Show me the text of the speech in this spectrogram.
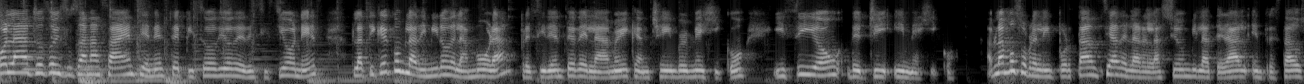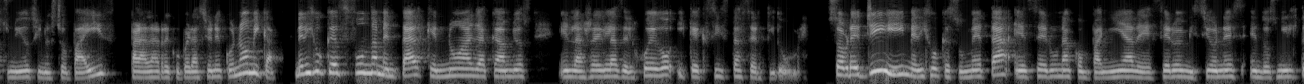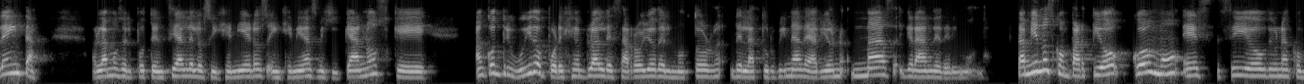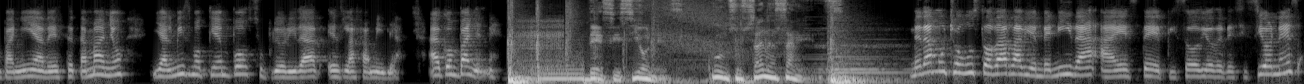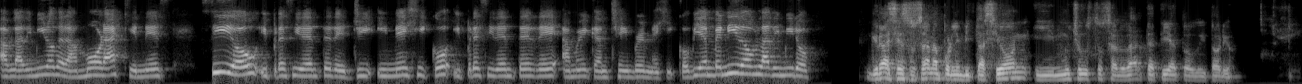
Hola, yo soy Susana Sáenz y en este episodio de Decisiones platiqué con Vladimiro de la Mora, presidente de la American Chamber México y CEO de GE México. Hablamos sobre la importancia de la relación bilateral entre Estados Unidos y nuestro país para la recuperación económica. Me dijo que es fundamental que no haya cambios en las reglas del juego y que exista certidumbre. Sobre GE, me dijo que su meta es ser una compañía de cero emisiones en 2030. Hablamos del potencial de los ingenieros e ingenieras mexicanos que han contribuido, por ejemplo, al desarrollo del motor de la turbina de avión más grande del mundo. También nos compartió cómo es CEO de una compañía de este tamaño y al mismo tiempo su prioridad es la familia. Acompáñenme. Decisiones con Susana Sáenz. Me da mucho gusto dar la bienvenida a este episodio de Decisiones a Vladimiro de la Mora, quien es CEO y presidente de GE México y presidente de American Chamber México. Bienvenido, Vladimiro. Gracias, Susana, por la invitación y mucho gusto saludarte a ti y a tu auditorio.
